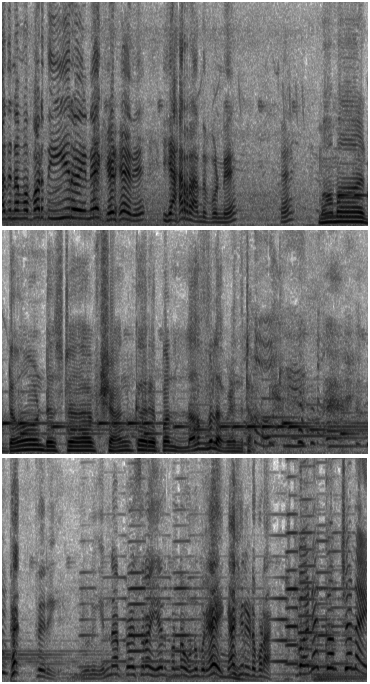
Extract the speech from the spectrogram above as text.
அது நம்ம படத்து ஹீரோயினே கிடையாது. யாரா அந்த பொண்ணு? மாமா டோன்ட் டிஸ்டர்ப் சங்கர் இப்ப லவ்ல விழுந்துட்டான். சரி இவனுக்கு என்ன பேசுறான் ஏது பண்றான் ஒண்ணும் புரிய ஏய் கேஷியர் போடா. வணக்கம் சென்னை.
